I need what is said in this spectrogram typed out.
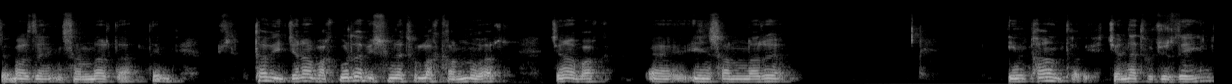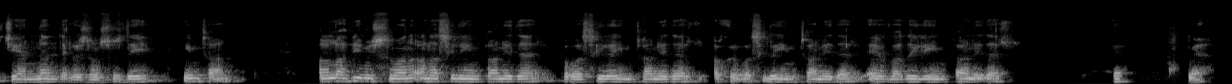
İşte bazen insanlar da değil mi? Tabii Cenab-ı Hak burada bir sünnetullah kanunu var. Cenab-ı Hak e, insanları imtihan tabii. Cennet ucuz değil, cehennem de lüzumsuz değil imtihan. Allah bir Müslümanı anasıyla imtihan eder, babasıyla imtihan eder, akrabasıyla imtihan eder, evladıyla imtihan eder. Ya. Ya.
